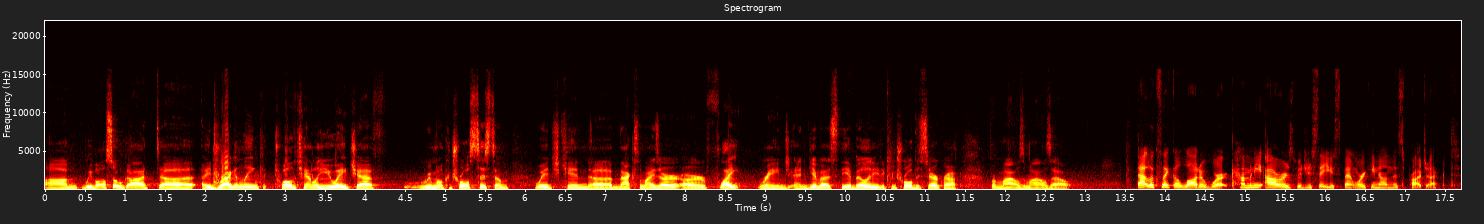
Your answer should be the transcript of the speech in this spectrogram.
Um, we've also got uh, a DragonLink 12 channel UHF remote control system which can uh, maximize our, our flight range and give us the ability to control this aircraft from miles and miles out. That looks like a lot of work. How many hours would you say you spent working on this project?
